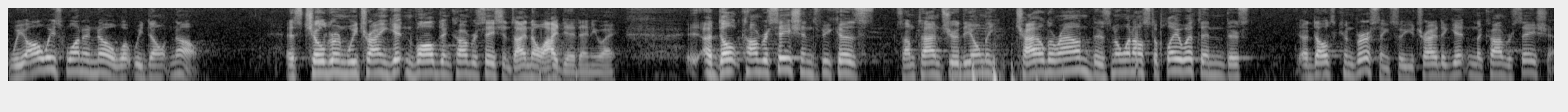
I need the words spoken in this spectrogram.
We always want to know what we don't know. As children, we try and get involved in conversations. I know I did anyway. Adult conversations because Sometimes you're the only child around, there's no one else to play with, and there's adults conversing, so you try to get in the conversation.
